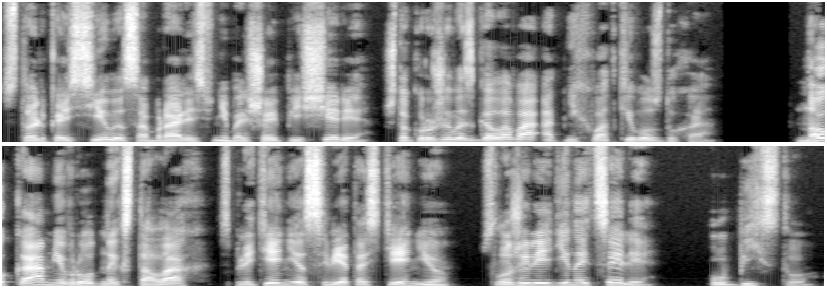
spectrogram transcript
Столько силы собрались в небольшой пещере, что кружилась голова от нехватки воздуха. Но камни в рудных столах, сплетение света с тенью служили единой цели — убийству.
